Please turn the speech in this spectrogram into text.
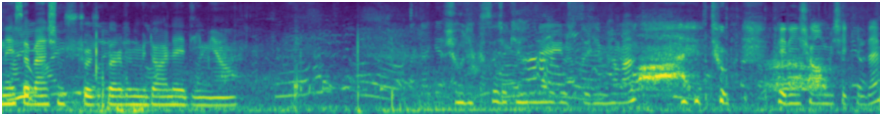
Neyse ben şimdi şu çocuklara bir müdahale edeyim ya. Şöyle kısaca kendimi göstereyim hemen. Çok perişan bir şekilde.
